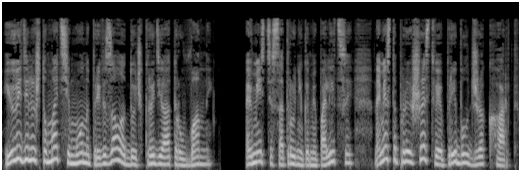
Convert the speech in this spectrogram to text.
и увидели, что мать Симона привязала дочь к радиатору в ванной. Вместе с сотрудниками полиции на место происшествия прибыл Джек Харт.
